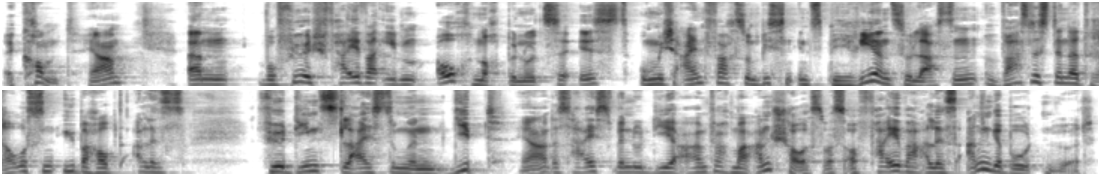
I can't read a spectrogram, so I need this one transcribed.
äh, kommt. Ja, ähm, wofür ich Fiverr eben auch noch benutze, ist, um mich einfach so ein bisschen inspirieren zu lassen, was es denn da draußen überhaupt alles für Dienstleistungen gibt. Ja, das heißt, wenn du dir einfach mal anschaust, was auf Fiverr alles angeboten wird,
